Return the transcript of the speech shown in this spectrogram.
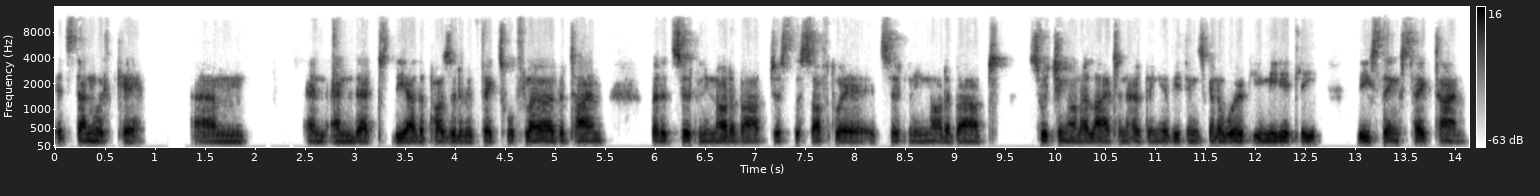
it's done with care, um, and and that the other positive effects will flow over time but it's certainly not about just the software. It's certainly not about switching on a light and hoping everything's going to work immediately. These things take time.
